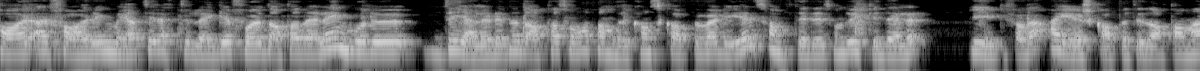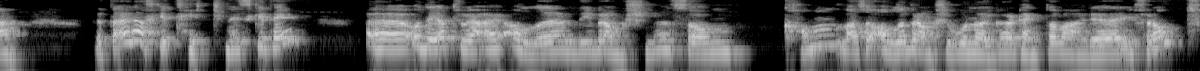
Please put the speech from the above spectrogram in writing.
har erfaring med å tilrettelegge for datadeling, hvor du deler dine data sånn at andre kan skape verdier, samtidig som du ikke deler du fra deg eierskapet til dataene. Dette er ganske tekniske ting, eh, og det tror jeg er alle de bransjene som kan, altså alle bransjer hvor Norge har tenkt å være i front,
